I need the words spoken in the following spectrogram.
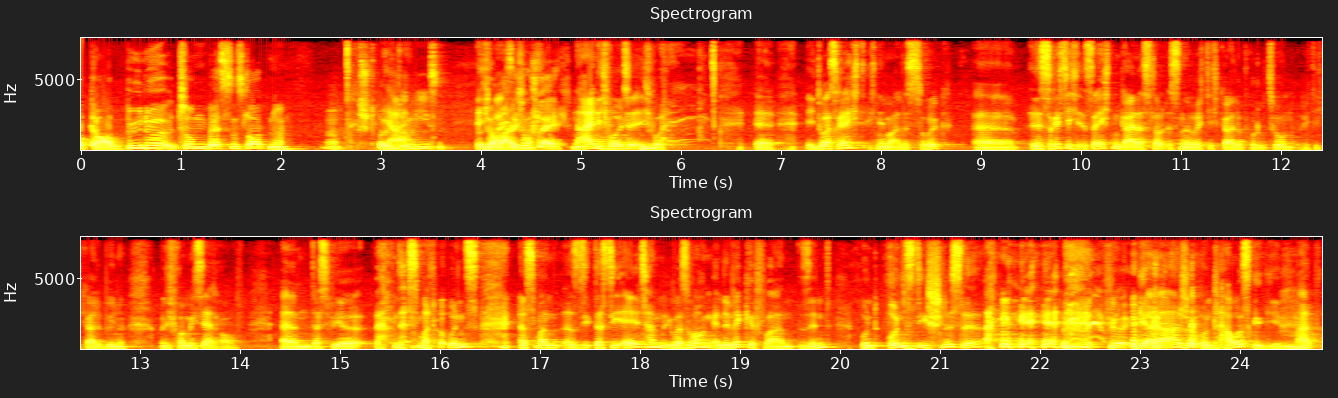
auf der Hauptbühne zum besten Slot, ne? Ja, strömt ja. in Gießen. Ist aber nicht so schlecht. Nein, ich wollte, ich hm? wollte. Äh, du hast recht, ich nehme alles zurück. Äh, ist richtig, ist echt ein geiler Slot, ist eine richtig geile Produktion, richtig geile Bühne und ich freue mich sehr drauf, ähm, dass wir, dass man uns, dass man, dass die Eltern übers Wochenende weggefahren sind und uns die Schlüssel für Garage und Haus gegeben hat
